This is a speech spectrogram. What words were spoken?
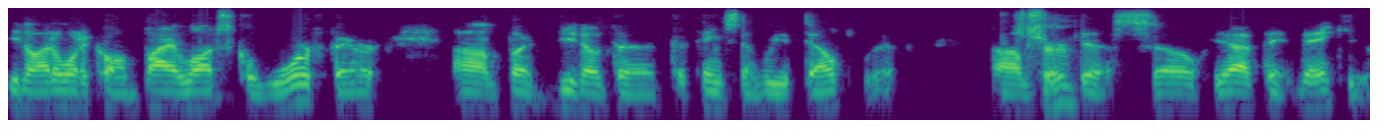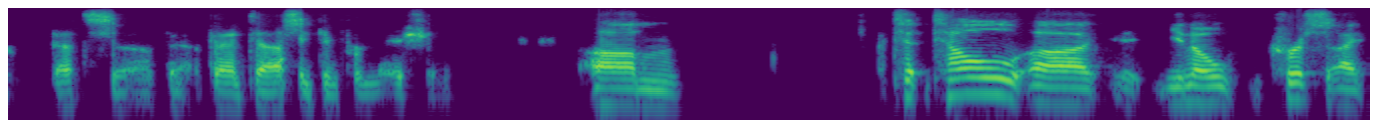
you know I don't want to call it biological warfare, but you know the the things that we've dealt with. Um, sure. with this. So yeah, th- thank you. That's fantastic information. Um, t- tell uh, you know, Chris, I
